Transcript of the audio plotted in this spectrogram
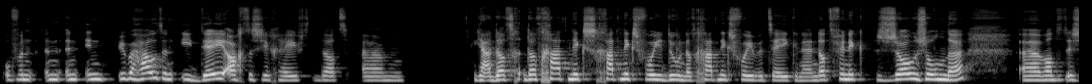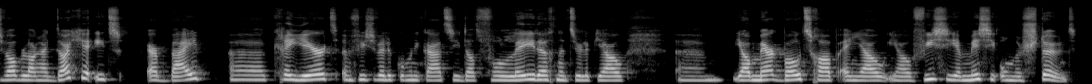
of een, een, een, überhaupt een idee achter zich heeft, dat, um, ja, dat, dat gaat, niks, gaat niks voor je doen. Dat gaat niks voor je betekenen. En dat vind ik zo zonde. Uh, want het is wel belangrijk dat je iets erbij uh, creëert een visuele communicatie dat volledig natuurlijk jouw, um, jouw merkboodschap en jouw, jouw visie en missie ondersteunt.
